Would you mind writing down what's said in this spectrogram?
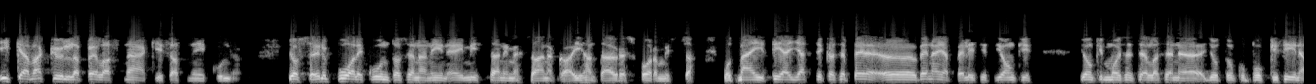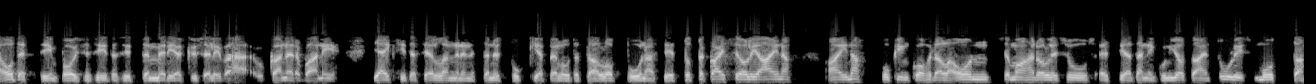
ikävä kyllä pelasi nämä kisat niin kuin jos ei nyt puolikuntoisena, niin ei missään nimessä ainakaan ihan täydessä formissa. Mutta mä en tiedä, jättikö se pe- Venäjä-peli sitten jonkin, jonkinmoisen sellaisen jutun, kun pukki siinä otettiin pois ja siitä sitten media kyseli vähän kanervaa, niin jäikö siitä sellainen, että nyt pukkia pelutetaan loppuun asti. Et totta kai se oli aina, aina pukin kohdalla on se mahdollisuus, että sieltä niin kuin jotain tulisi, mutta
